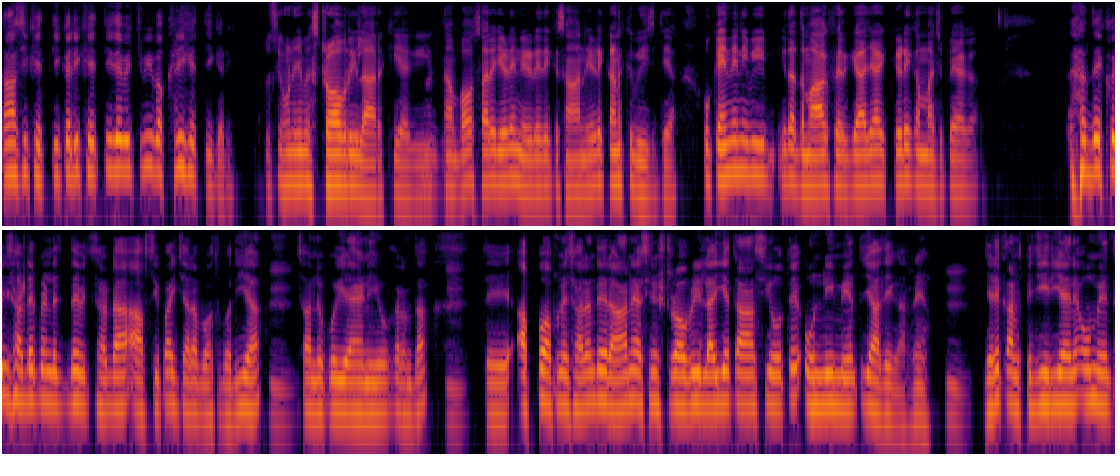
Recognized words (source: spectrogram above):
ਤਾਂ ਅਸੀਂ ਖੇਤੀ ਕਰੀ ਖੇਤੀ ਦੇ ਵਿੱਚ ਵੀ ਵੱਖਰੀ ਖੇਤੀ ਕਰੀ। ਤੁਸੀਂ ਹੁਣ ਜਿਵੇਂ ਸਟ੍ਰਾਬੇਰੀ ਲਾ ਰੱਖੀ ਹੈਗੀ। ਤਾਂ ਬਹੁਤ ਸਾਰੇ ਜਿਹੜੇ ਨੇੜੇ ਦੇ ਕਿਸਾਨ ਜਿਹੜੇ ਕਣਕ ਬੀਜਦੇ ਆ ਉਹ ਕਹਿੰਦੇ ਨਹੀਂ ਵੀ ਇਹਦਾ ਦਿਮਾਗ ਫਿਰ ਗਿਆ ਜਾਂ ਕਿਹੜੇ ਕੰਮਾਂ 'ਚ ਪਿਆਗਾ ਦੇਖੋ ਜੀ ਸਾਡੇ ਪਿੰਡ ਦੇ ਵਿੱਚ ਸਾਡਾ ਆਪਸੀ ਭਾਈਚਾਰਾ ਬਹੁਤ ਵਧੀਆ। ਸਾਨੂੰ ਕੋਈ ਐ ਨਹੀਂ ਉਹ ਕਰਨ ਦਾ। ਤੇ ਆਪੋ ਆਪਣੇ ਸਾਰਿਆਂ ਦੇ ਰਾਹ ਨੇ ਅਸੀਂ ਸਟ੍ਰਾਬੇਰੀ ਲਾਈਏ ਤਾਂ ਅਸੀਂ ਉਹ ਤੇ ਉਨੀ ਮਿਹਨਤ ਜ਼ਿਆਦਾ ਕਰ ਰਹੇ ਹੂੰ। ਜਿਹੜੇ ਕਣਕ ਜੀਰੀਆ ਨੇ ਉਹ ਮਿਹਨਤ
